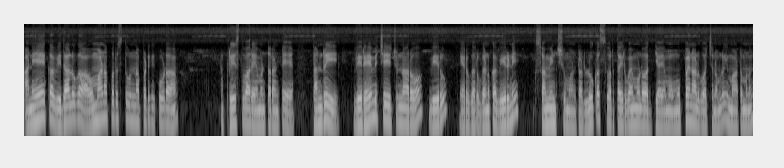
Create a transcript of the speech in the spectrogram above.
అనేక విధాలుగా అవమానపరుస్తూ ఉన్నప్పటికీ కూడా క్రీస్తు వారు ఏమంటారంటే తండ్రి వీరేమి చేయుచున్నారో వీరు ఎరుగరు. గనుక వీరిని క్షమించుమంటాడు లూకస్ వార్త ఇరవై మూడో అధ్యాయము ముప్పై నాలుగో వచనంలో ఈ మాట మనం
